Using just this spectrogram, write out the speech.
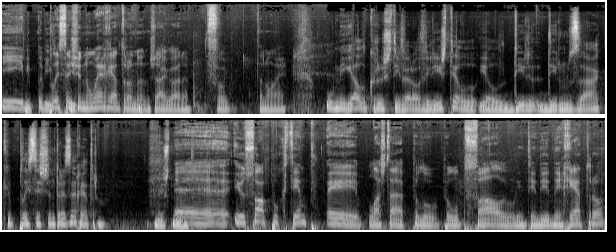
E, e, PlayStation e, não é retro, não, já agora. Fogo. Então não é. O Miguel Cruz, se estiver a ouvir isto, ele, ele dir-nos-á que PlayStation 3 é retro. Uh, eu só há pouco tempo, é, lá está, pelo, pelo pessoal entendido em retro,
